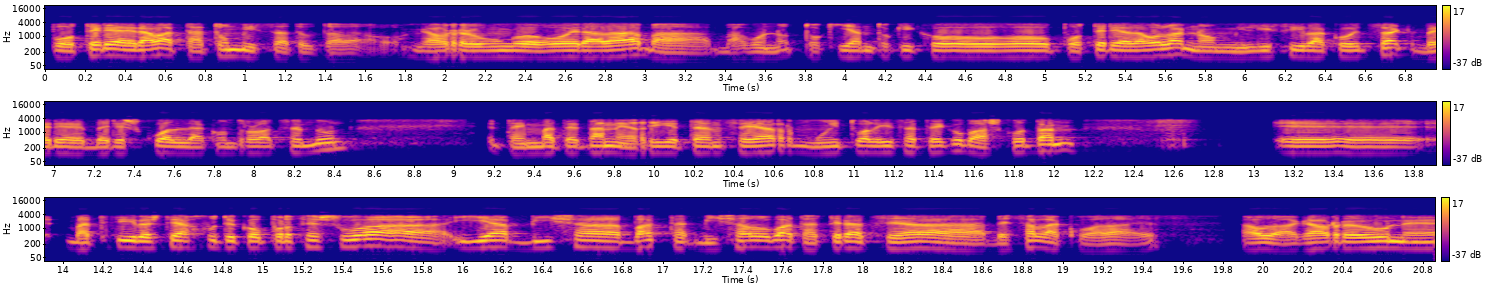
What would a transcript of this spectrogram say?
poterea erabat atomizatuta dago. Gaur egungo goera da, ba, ba, bueno, tokian tokiko poterea dagoela, no milizi bakoitzak bere, bere eskualdea kontrolatzen duen, eta inbatetan herrietan zehar muitualizateko, ba, askotan e, batetik bestea juteko prozesua ia bisa bat, bisado bat ateratzea bezalakoa da, ez? Hau da, gaur egun e,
